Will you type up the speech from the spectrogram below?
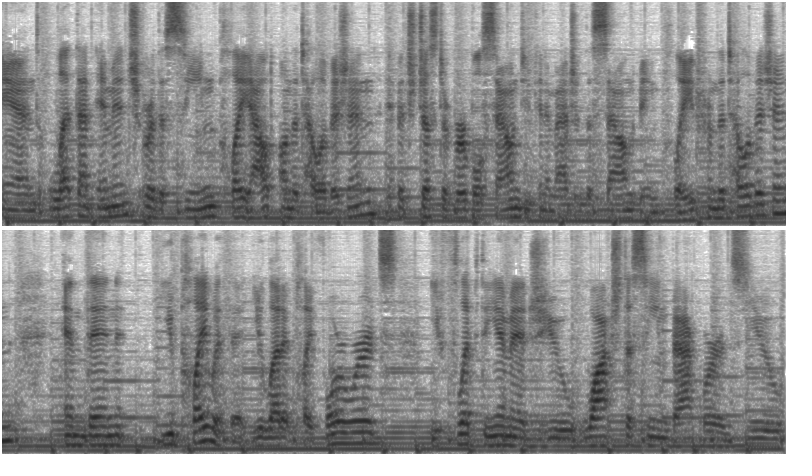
and let that image or the scene play out on the television. If it's just a verbal sound, you can imagine the sound being played from the television, and then you play with it. You let it play forwards, you flip the image, you watch the scene backwards, you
